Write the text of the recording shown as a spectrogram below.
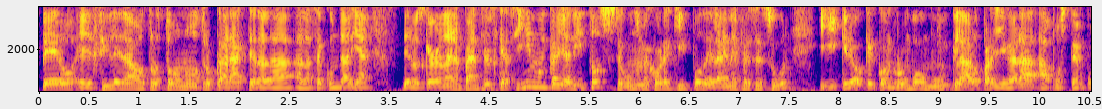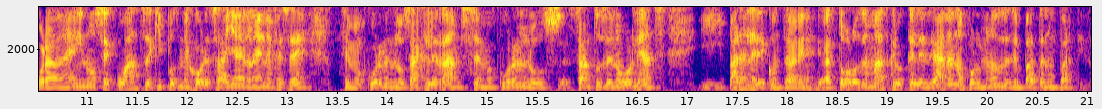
pero él sí le da otro tono, otro carácter a la, secundaria de los Carolina Panthers, que así muy calladitos, segundo mejor equipo de la NFC Sur y creo que con rumbo muy claro para llegar a, postemporada. ¿eh? No sé cuántos equipos mejores haya en la NFC, se me ocurren Los Ángeles Rams se me ocurren los Santos de Nueva Orleans y párenle de contar, ¿eh? A todos los demás creo que les ganan o por lo menos les empatan un partido.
